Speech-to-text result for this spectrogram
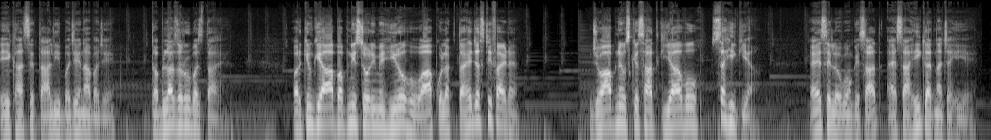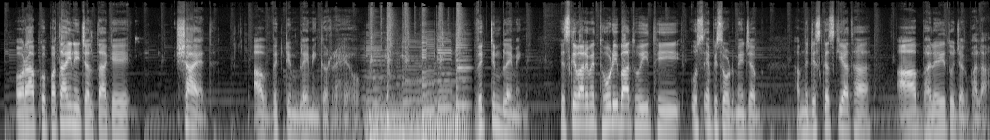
एक हाथ से ताली बजे ना बजे, तबला ज़रूर बजता है। और क्योंकि आप अपनी स्टोरी में हीरो हो, आपको लगता है जस्टिफाइड है। जो आपने उसके साथ किया, वो सही किया। ऐसे लोगों के साथ ऐसा ही करना चाहिए। और आपको पता ही नहीं चलता कि शायद आप विक्टिम ब्लेमिंग कर रहे हो। विक्टिम ब्लेमिंग इसके बारे में थोड़ी बात हुई थी उस एपिसोड में जब हमने डिस्कस किया था, आप भले तो जग भला।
